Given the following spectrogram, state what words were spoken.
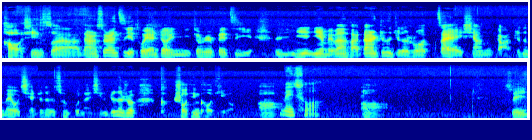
好心酸啊！当然虽然自己拖延症，你就是被自己，你你也没办法。但是真的觉得说在香港真的没有钱，真的是寸步难行，真的是手停口停啊。没错。啊。所以，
